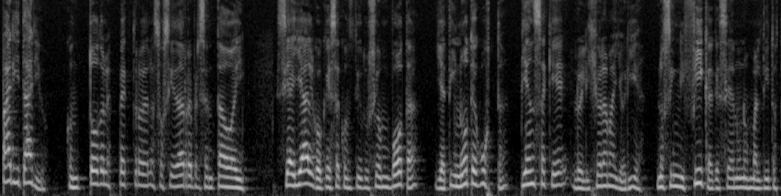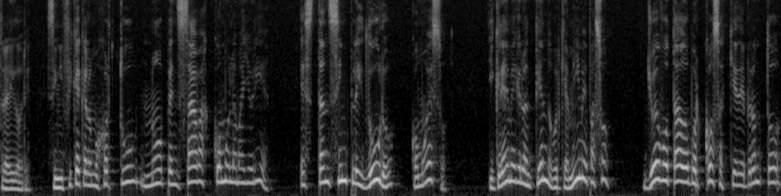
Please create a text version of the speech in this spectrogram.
paritario, con todo el espectro de la sociedad representado ahí. Si hay algo que esa constitución vota, y a ti no te gusta, piensa que lo eligió la mayoría. No significa que sean unos malditos traidores. Significa que a lo mejor tú no pensabas como la mayoría. Es tan simple y duro como eso. Y créeme que lo entiendo, porque a mí me pasó. Yo he votado por cosas que de pronto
